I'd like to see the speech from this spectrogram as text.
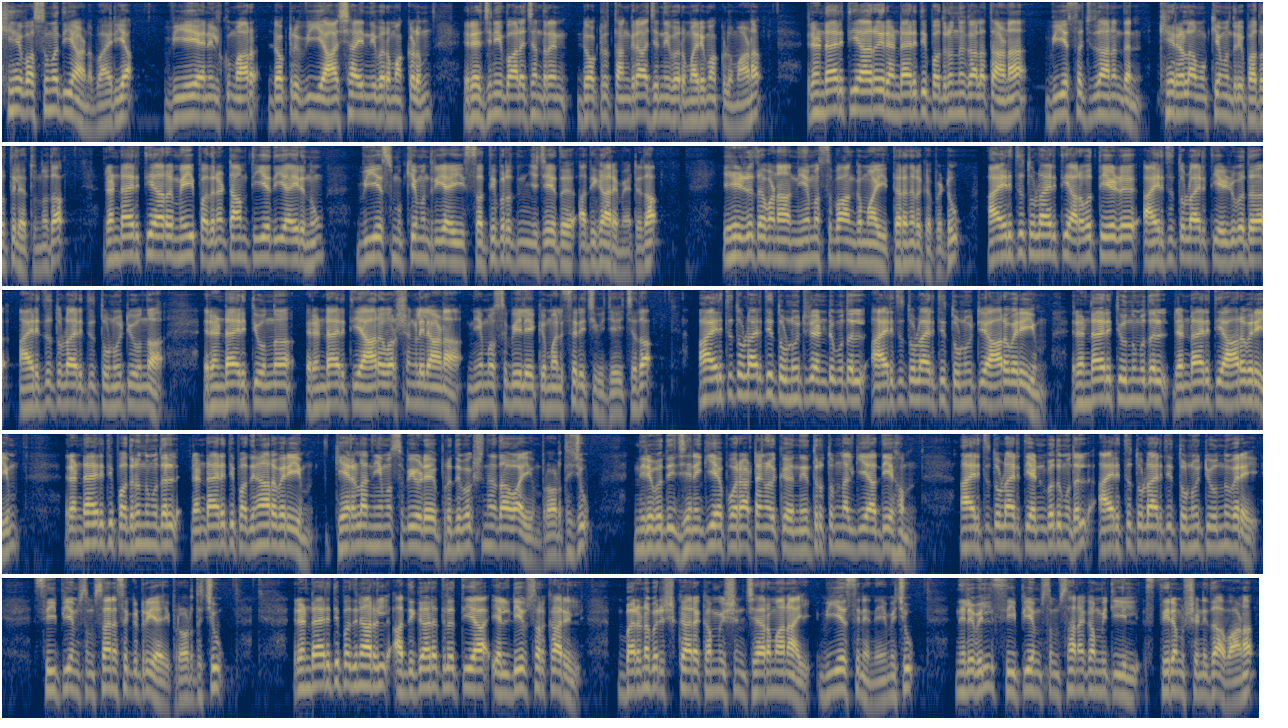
കെ വസുമതിയാണ് ഭാര്യ. V A Anilkumar doctor V Asha എന്നിവർ മക്കളും രജനി ബാലചന്ദ്രൻ ഡോക്ടർ തങ്കരാജ് എന്നിവർ മരുമക്കളുമാണ്. രണ്ടായിരത്തിയാറ് രണ്ടായിരത്തി പതിനൊന്ന് കാലത്താണ് വി എസ് അച്യുതാനന്ദൻ കേരള മുഖ്യമന്ത്രി പദത്തിലെത്തുന്നത്. രണ്ടായിരത്തിയാറ് മെയ് പതിനെട്ടാം തീയതിയായിരുന്നു വി എസ് മുഖ്യമന്ത്രിയായി സത്യപ്രതിജ്ഞ ചെയ്ത് അധികാരമേറ്റത്. ഏഴ് തവണ നിയമസഭാംഗമായി തെരഞ്ഞെടുക്കപ്പെട്ടു. ആയിരത്തി തൊള്ളായിരത്തി അറുപത്തിയേഴ് ആയിരത്തി തൊള്ളായിരത്തി എഴുപത് ആയിരത്തി തൊള്ളായിരത്തി തൊണ്ണൂറ്റിയൊന്ന് രണ്ടായിരത്തി ഒന്ന് രണ്ടായിരത്തി ആറ് വർഷങ്ങളിലാണ് നിയമസഭയിലേക്ക് മത്സരിച്ച് വിജയിച്ചത്. ആയിരത്തി തൊള്ളായിരത്തി തൊണ്ണൂറ്റി രണ്ട് മുതൽ ആയിരത്തി തൊള്ളായിരത്തി തൊണ്ണൂറ്റി ആറ് വരെയും രണ്ടായിരത്തി ഒന്ന് മുതൽ രണ്ടായിരത്തി ആറ് വരെയും രണ്ടായിരത്തി പതിനൊന്ന് മുതൽ രണ്ടായിരത്തി പതിനാറ് വരെയും കേരള നിയമസഭയുടെ പ്രതിപക്ഷ നേതാവായും പ്രവർത്തിച്ചു. നിരവധി ജനകീയ പോരാട്ടങ്ങൾക്ക് നേതൃത്വം നൽകിയ അദ്ദേഹം ആയിരത്തി തൊള്ളായിരത്തി എൺപത് മുതൽ ആയിരത്തി തൊള്ളായിരത്തി തൊണ്ണൂറ്റി ഒന്ന് വരെ സി പി എം സംസ്ഥാന സെക്രട്ടറിയായി പ്രവർത്തിച്ചു. രണ്ടായിരത്തി പതിനാറിൽ അധികാരത്തിലെത്തിയ എൽ ഡി എഫ് സർക്കാരിൽ ഭരണപരിഷ്കാര കമ്മീഷൻ ചെയർമാനായി വി എസിനെ നിയമിച്ചു. നിലവിൽ സി പി എം സംസ്ഥാന കമ്മിറ്റിയിൽ സ്ഥിരം ക്ഷണിതാവാണ്.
